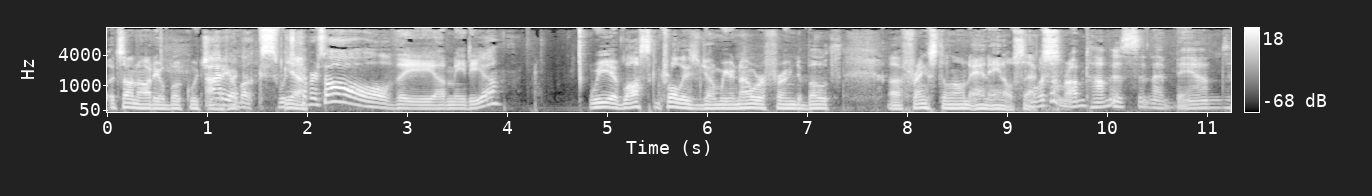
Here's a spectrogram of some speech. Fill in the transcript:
It's on audiobook, which is audiobooks, which Yeah. covers all the uh, media. We have lost control, ladies and gentlemen. We are now referring to both uh, Frank Stallone and anal sex. Wasn't Rob Thomas in that band?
